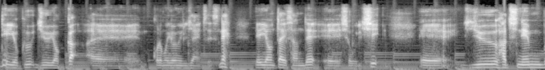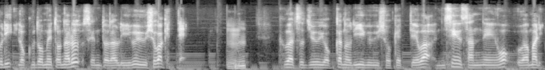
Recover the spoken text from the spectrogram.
で、翌14日、えーこれも読売ジャイアンツですね。で、4対3で、えー勝利し、えー18年ぶり6度目となるセントラルリーグ優勝が決定。うん。9月14日のリーグ優勝決定は2003年を上回り、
